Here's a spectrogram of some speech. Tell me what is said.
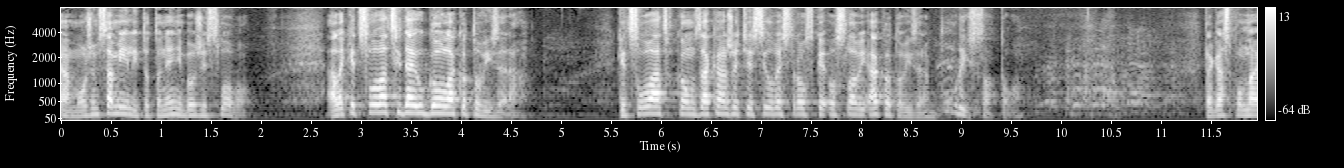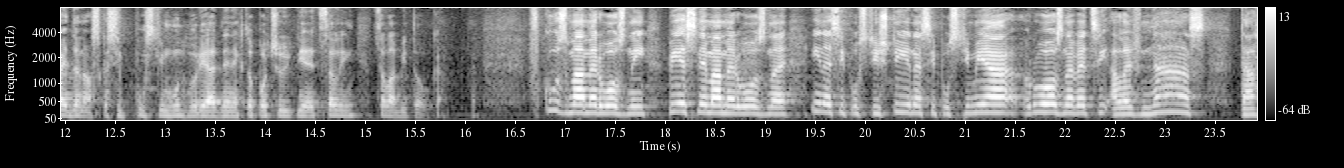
ja. Môžem sa míliť, toto není Božie slovo. Ale keď Slováci dajú gól, ako to vyzerá? Keď Slováckom zakážete silvestrovské oslavy, ako to vyzerá? Búri sa to tak aspoň na 11 si pustím hudbu riadne, nech to počuje celý, celá bytovka. Vkus máme rôzny, piesne máme rôzne, iné si pustíš ty, iné si pustím ja, rôzne veci, ale v nás tá,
